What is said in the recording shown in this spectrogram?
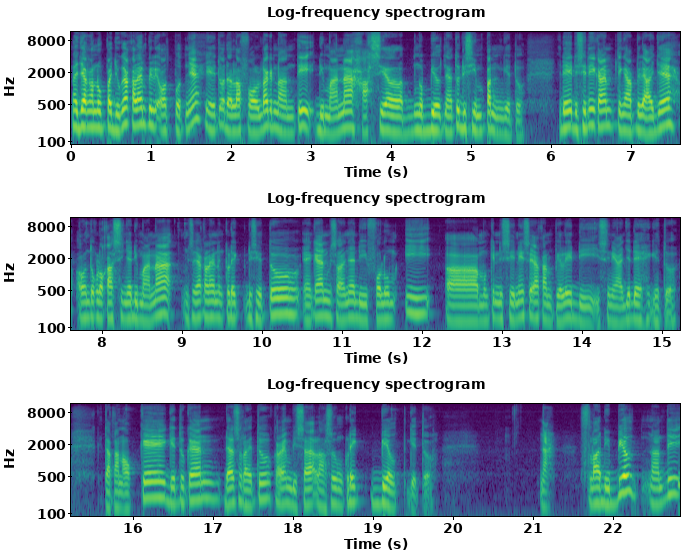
Nah jangan lupa juga kalian pilih outputnya yaitu adalah folder nanti di mana hasil ngebuildnya itu disimpan gitu. Jadi di sini kalian tinggal pilih aja untuk lokasinya di mana. Misalnya kalian klik di situ ya kan misalnya di volume i uh, mungkin di sini saya akan pilih di sini aja deh gitu. Kita akan oke okay, gitu kan dan setelah itu kalian bisa langsung klik build gitu setelah di build nanti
